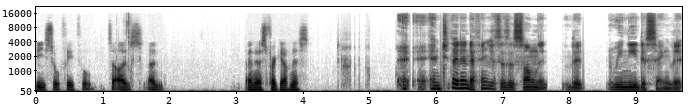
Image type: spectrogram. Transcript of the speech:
be so faithful to us and in his forgiveness. And to that end, I think this is a song that that we need to sing. That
